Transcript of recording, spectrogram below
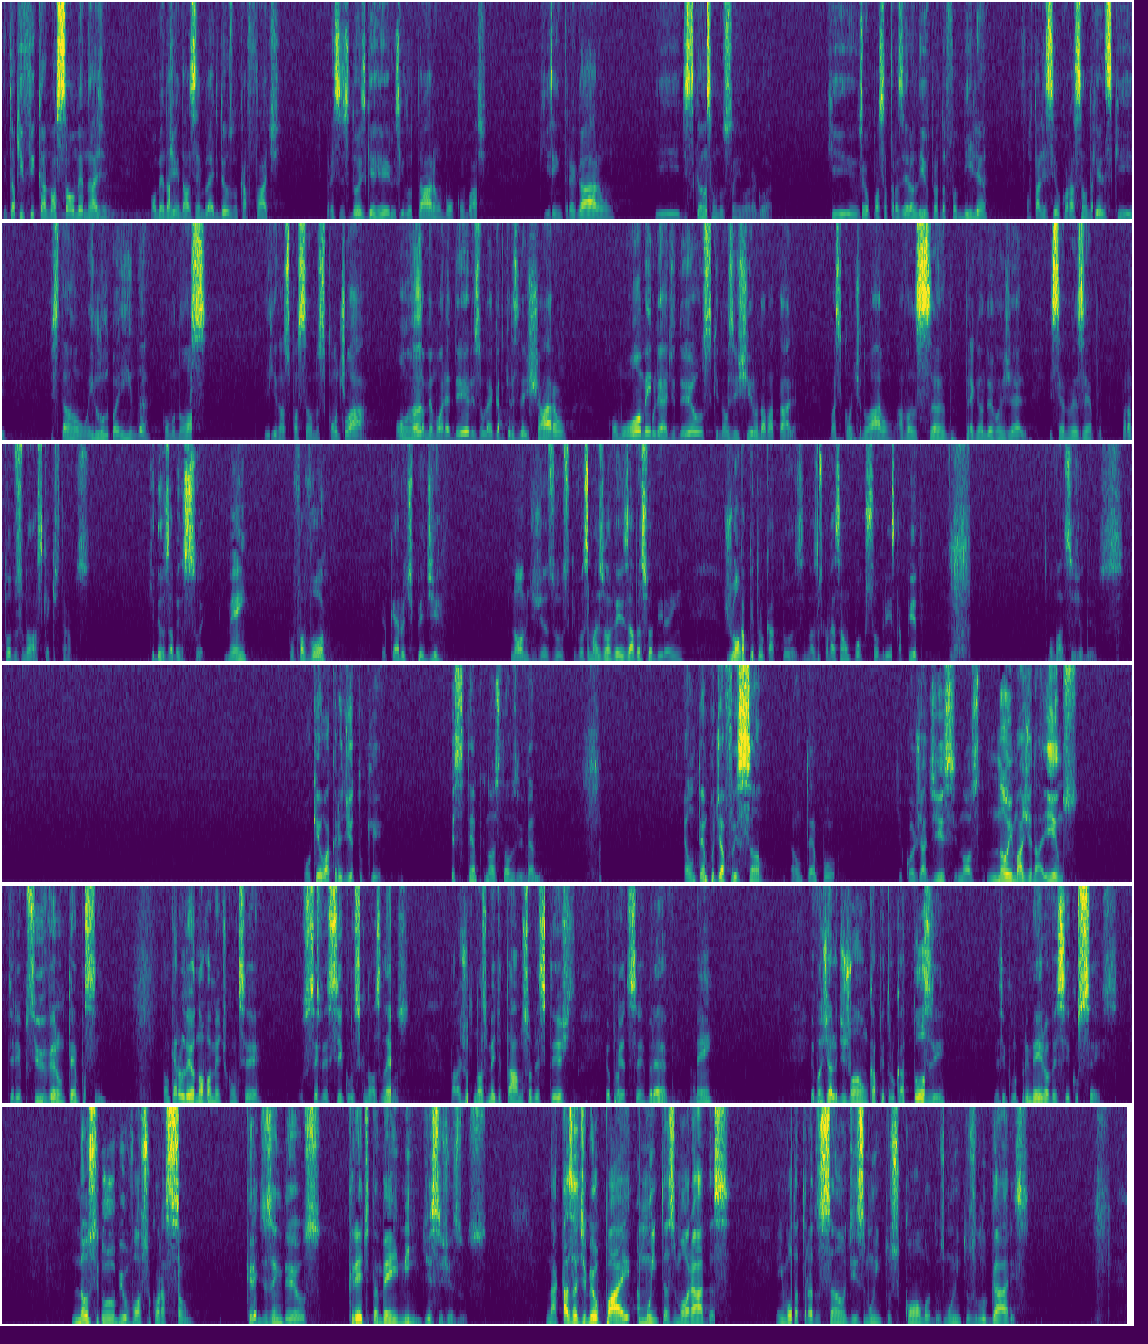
Então aqui fica a nossa homenagem, a homenagem da Assembleia de Deus no Cafate, para esses dois guerreiros que lutaram um bom combate, que se entregaram e descansam no Senhor agora. Que o Senhor possa trazer alívio para toda a família, fortalecer o coração daqueles que estão em luto ainda, como nós, e que nós possamos continuar honrando a memória deles, o legado que eles deixaram, como homem e mulher de Deus, que não desistiram da batalha, mas continuaram avançando, pregando o Evangelho e sendo um exemplo para todos nós que aqui estamos. Que Deus abençoe. Amém? Por favor, eu quero te pedir, em nome de Jesus, que você mais uma vez abra sua Bíblia em João capítulo 14. Nós vamos conversar um pouco sobre esse capítulo. Louvado seja Deus. Porque eu acredito que esse tempo que nós estamos vivendo é um tempo de aflição, é um tempo que, como eu já disse, nós não imaginaríamos que seria possível viver um tempo assim. Então quero ler novamente com você os seis versículos que nós lemos para junto nós meditarmos sobre esse texto. Eu prometo ser breve. Amém? Evangelho de João, capítulo 14, versículo 1 ao versículo 6. Não se turbe o vosso coração. Credes em Deus, crede também em mim, disse Jesus. Na casa de meu pai há muitas moradas. Em outra tradução diz muitos cômodos, muitos lugares.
